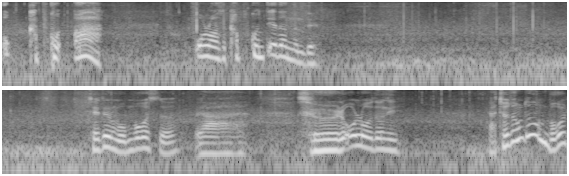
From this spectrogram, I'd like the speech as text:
오, 카프콘! 아! 올라와서 카프콘 떼었는데 제대로 못 먹었어. 야, 슬 올라오더니 야, 저 정도면 먹을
